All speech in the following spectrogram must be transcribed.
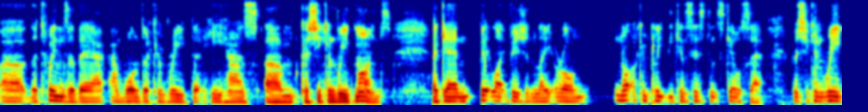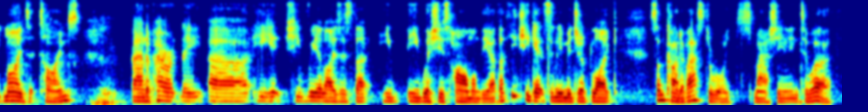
uh, the twins are there, and Wanda can read that he has, because she can read minds. Again, bit like Vision later on, not a completely consistent skill set, but she can read minds at times. And apparently, uh, he she realizes that he he wishes harm on the earth. I think she gets an image of like some kind of asteroid smashing into Earth.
